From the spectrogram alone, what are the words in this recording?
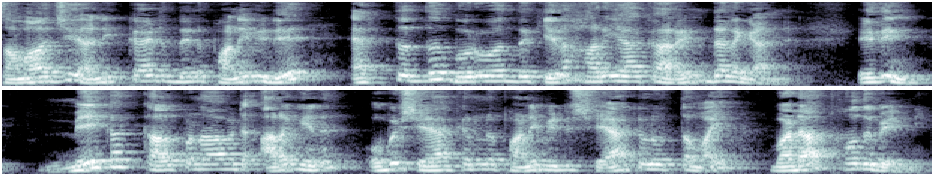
සමාජයේ අනික් අයට දෙන පණිවිඩය ඇත්තද බොරුවක්ද කියලා හරියාකාරයෙන් දැනගන්න. ඉතින් මේකත් කල්පනාවට අරගෙන ඔබ ෂෙයා කරන පණිවිඩ ෂෙයා කළොත් තමයි වඩාත් හොඳ වෙන්නේ.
